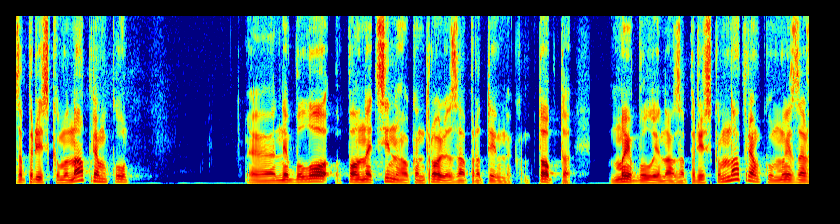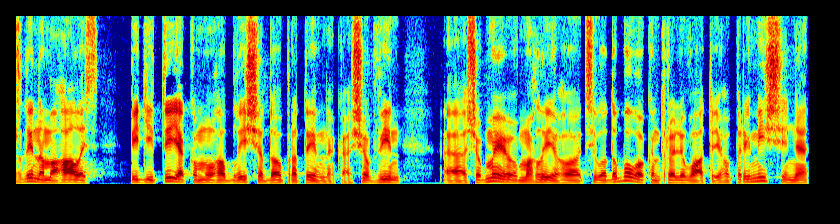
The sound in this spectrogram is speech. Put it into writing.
Запорізькому напрямку е, не було повноцінного контролю за противником. Тобто, ми були на запорізькому напрямку, ми завжди намагались підійти якомога ближче до противника, щоб він. е, Щоб ми могли його цілодобово контролювати, його переміщення,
